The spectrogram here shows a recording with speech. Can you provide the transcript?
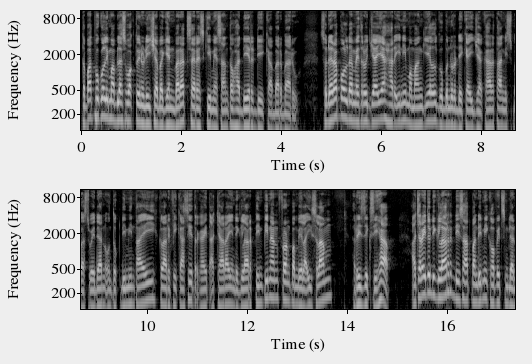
Tepat pukul 15 waktu Indonesia bagian Barat, saya Reski Mesanto hadir di kabar baru. Saudara Polda Metro Jaya hari ini memanggil Gubernur DKI Jakarta Anies Baswedan untuk dimintai klarifikasi terkait acara yang digelar pimpinan Front Pembela Islam Rizik Sihab. Acara itu digelar di saat pandemi COVID-19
